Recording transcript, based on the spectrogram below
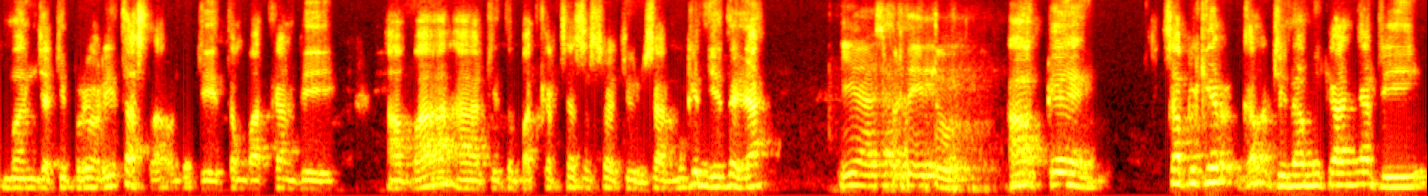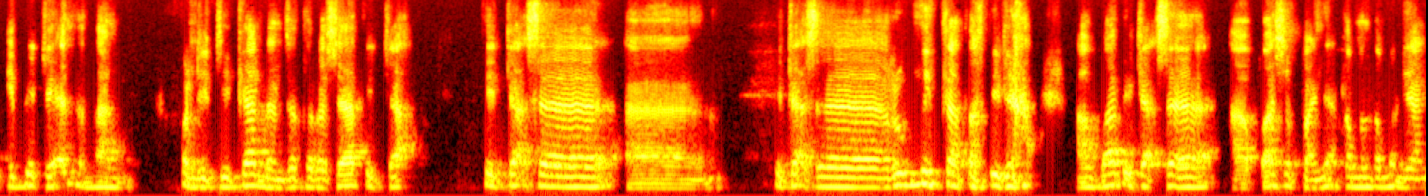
menjadi prioritas lah untuk ditempatkan di apa uh, di tempat kerja sesuai jurusan mungkin gitu ya iya seperti itu oke saya pikir kalau dinamikanya di IPDN tentang pendidikan dan seterusnya tidak tidak se uh, tidak serumit atau tidak apa tidak se apa sebanyak teman-teman yang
